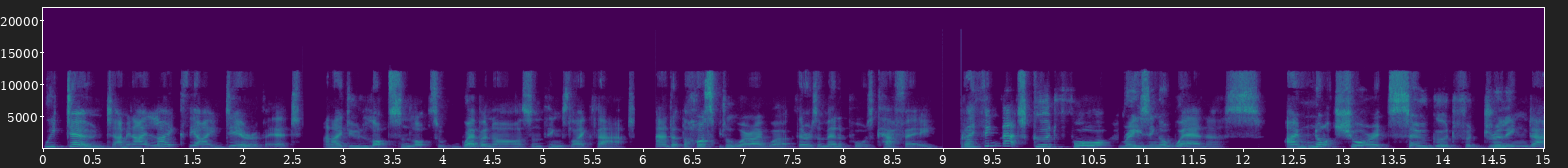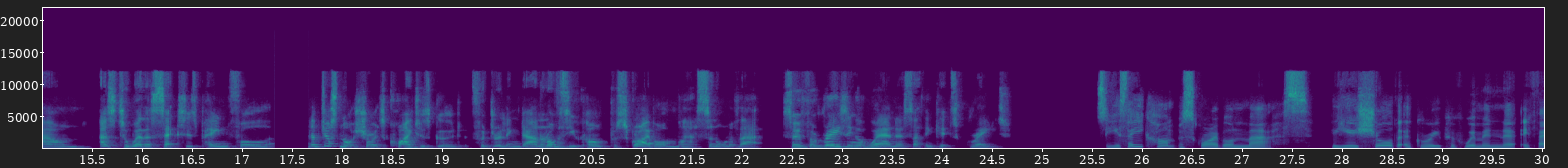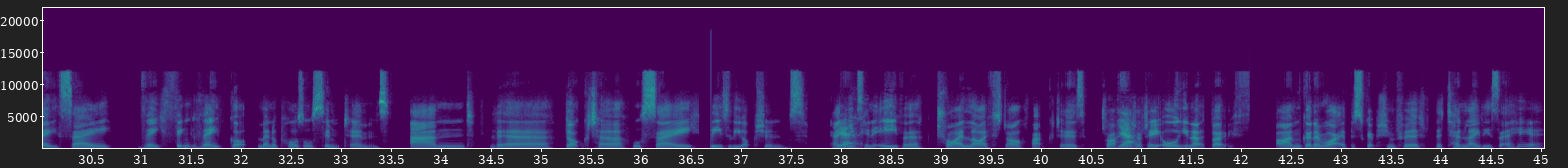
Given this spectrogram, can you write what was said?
We don't. I mean, I like the idea of it, and I do lots and lots of webinars and things like that. And at the hospital where I work, there is a menopause cafe. But I think that's good for raising awareness. I'm not sure it's so good for drilling down as to whether sex is painful. I'm just not sure it's quite as good for drilling down. And obviously, you can't prescribe en masse and all of that. So, for raising awareness, I think it's great. So, you say you can't prescribe en masse. Are you sure that a group of women that if they say they think they've got menopausal symptoms and the doctor will say these are the options and yes. you can either try lifestyle factors, try yeah. HRT, or you know both. I'm going to write a prescription for the 10 ladies that are here.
